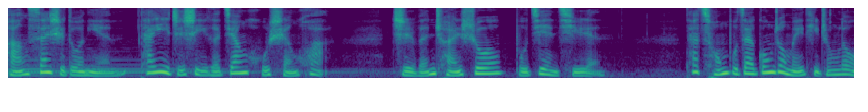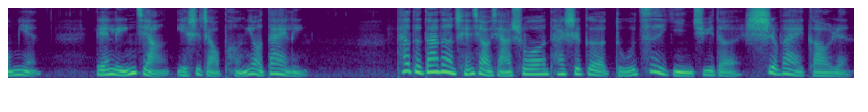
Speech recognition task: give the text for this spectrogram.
行三十多年他一直是一个江湖神话只闻传说不见其人。他从不在公众媒体中露面连领奖也是找朋友带领。他的搭档陈晓霞说他是个独自隐居的世外高人。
